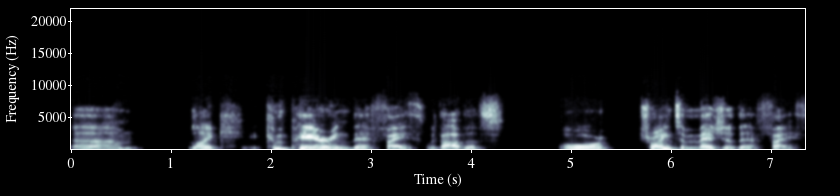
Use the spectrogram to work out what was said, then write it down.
um, like comparing their faith with others or trying to measure their faith.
